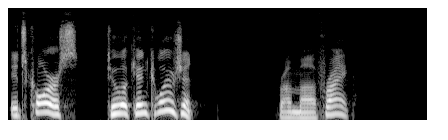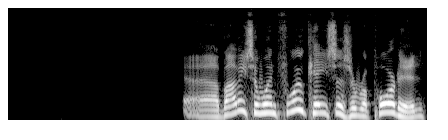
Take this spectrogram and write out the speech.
its course to a conclusion. From uh, Frank. Uh, Bobby, so when flu cases are reported,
